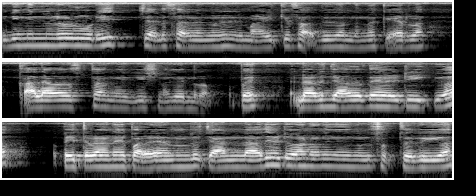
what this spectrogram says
ഇടിമിന്നലോടുകൂടി ചില സ്ഥലങ്ങളിൽ മഴയ്ക്ക് സാധ്യത ഉണ്ടെന്ന് കേരള കാലാവസ്ഥാ നിരീക്ഷണ കേന്ദ്രം. അപ്പോൾ എല്ലാവരും ജാഗ്രതയായിട്ടിരിക്കുക. അപ്പോൾ ഇത്രയാണ് പറയാനുള്ള ചാനൽ ആദ്യമായിട്ട് കാണുകയാണെങ്കിൽ നിങ്ങൾ സബ്സ്ക്രൈബ് ചെയ്യുക.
